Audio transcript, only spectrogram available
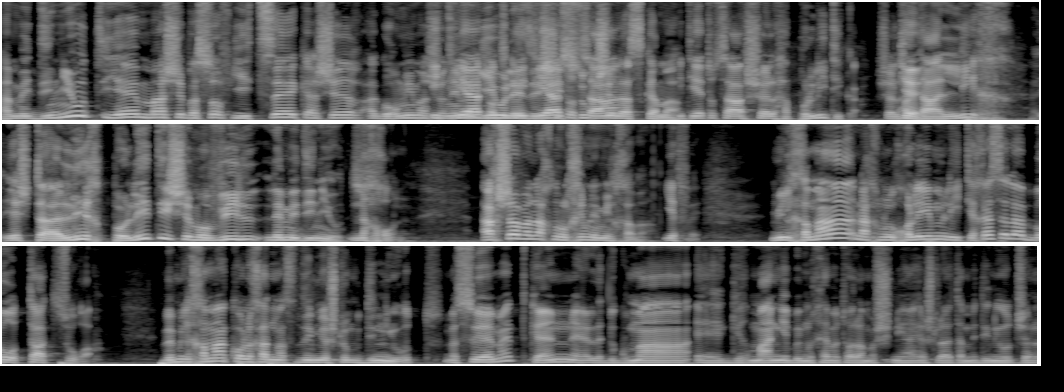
המדיניות תהיה מה שבסוף יצא כאשר הגורמים השונים יגיעו לאיזשהו סוג של הסכמה. היא תהיה תוצאה של הפוליטיקה, של כן. התהליך. יש תהליך פוליטי שמוביל למדיניות. נכון. עכשיו אנחנו הולכים למלחמה. יפה. מלחמה, אנחנו יכולים להתייחס אליה באותה צורה. במלחמה כל אחד מהצדדים יש לו מדיניות מסוימת, כן? אה, לדוגמה, אה, גרמניה במלחמת העולם השנייה יש לה את המדיניות של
